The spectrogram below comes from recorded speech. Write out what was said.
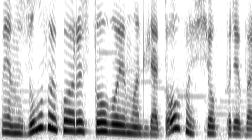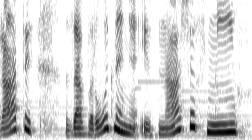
Пемзу використовуємо для того, щоб прибирати забруднення із наших ніг.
